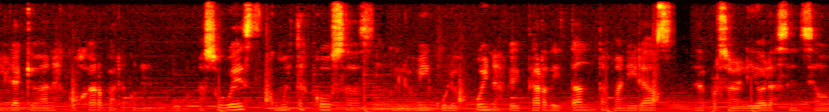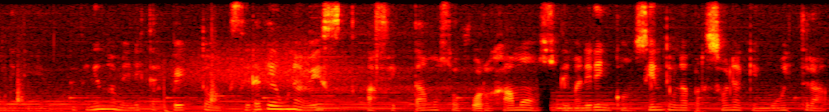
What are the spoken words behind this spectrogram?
es la que van a escoger para con el mundo. A su vez, como estas cosas y los vínculos pueden afectar de tantas maneras la personalidad o la esencia de un individuo. Deteniéndome en este aspecto, ¿será que alguna vez afectamos o forjamos de manera inconsciente a una persona que muestra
